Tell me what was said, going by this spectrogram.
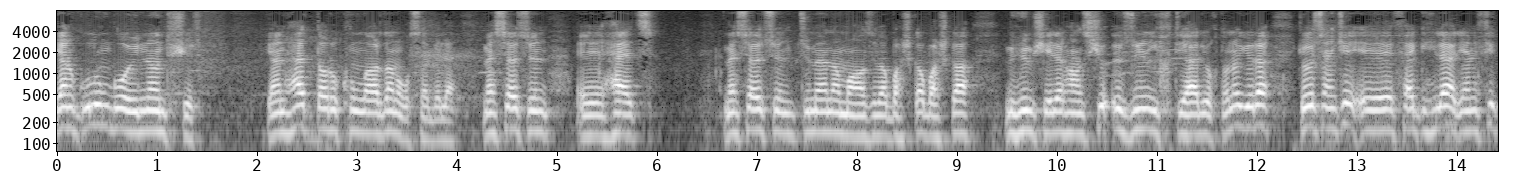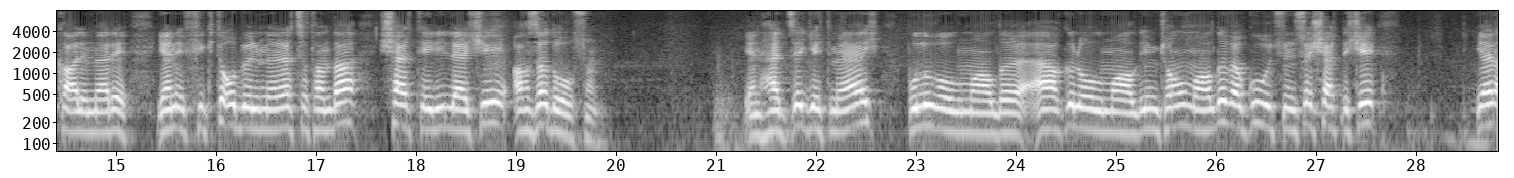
yəni qulun boyundan düşür. Yəni hətta rukunlardan olsa belə. Məsəl üçün e, həc, məsəl üçün cümə namazı və başqa-başqa mühüm şeylər hansı ki, özünün ixtiyarı yoxdur. Ona görə görürsən ki, e, fəqihlər, yəni fiqh alimləri, yəni fiqhdə o bölmələrə çatanda şərt eləyirlər ki, azad olsun. Yəni həccə getmək buluq olmalıdır, əqil olmalıdır, imkan olmalıdır və qul üçün isə şərtdir ki, yəni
